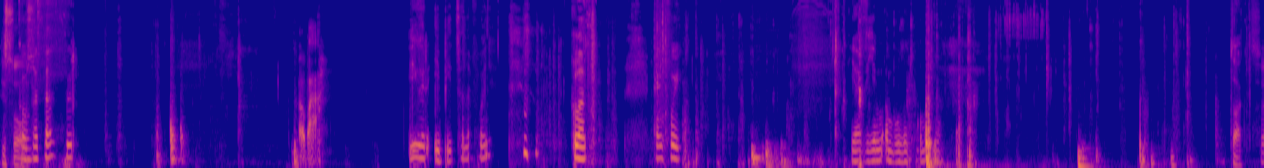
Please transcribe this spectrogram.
і соус. Ковбаса, сир. Опа. Ігор і піца на фоні. Клас. Кайфуй. Я з'їм булочку, можна? Так, це,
